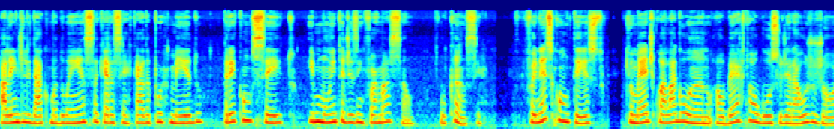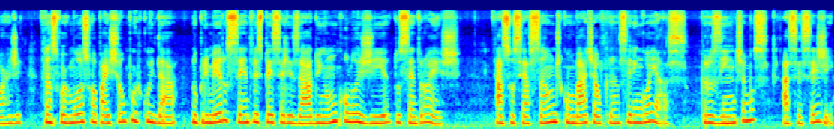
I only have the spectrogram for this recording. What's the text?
além de lidar com uma doença que era cercada por medo, preconceito e muita desinformação: o câncer. Foi nesse contexto que o médico alagoano Alberto Augusto de Araújo Jorge transformou a sua paixão por cuidar no primeiro centro especializado em oncologia do Centro-Oeste, a Associação de Combate ao Câncer em Goiás, para os íntimos, a CCG.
